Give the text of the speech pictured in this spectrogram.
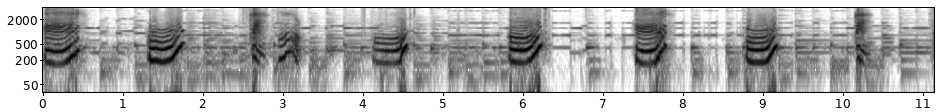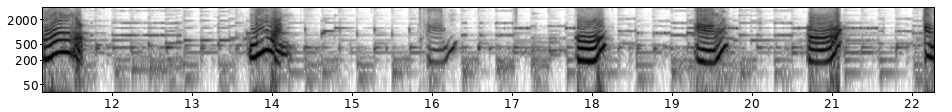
R U K. Jeruk. J melon. M E L. O. N.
